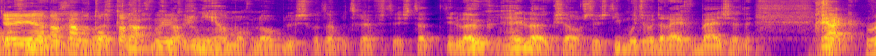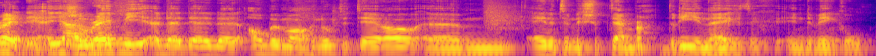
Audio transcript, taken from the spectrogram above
Ja, ja, dan gaan we eh, toch 80 knap, minuten knap je niet helemaal van op. Dus wat dat betreft is dat leuk, heel leuk zelfs. Dus die moeten we er even bij zetten. Gek, Rape Me, Ja, de ja. Rape Me, eh, de, de, de album al genoemd, Etero. ehm 21 september, 93 in de winkel.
